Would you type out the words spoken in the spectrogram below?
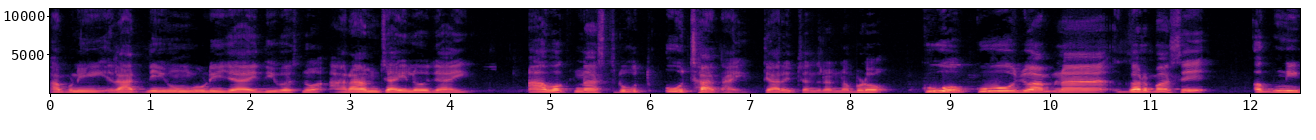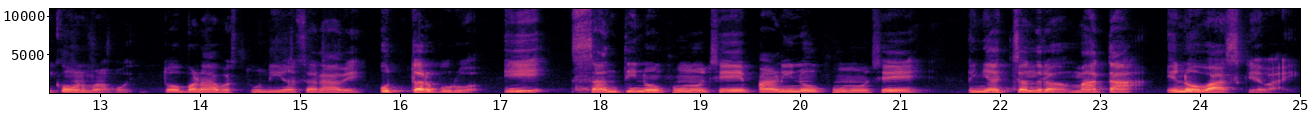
આપણી રાતની ઊંઘ ઉડી જાય, દિવસનો આરામ ચાલ્યો જાય. આવકના સ્ત્રોત ઓછા થાય, ત્યારે ચંદ્ર નબળો. કૂવો કૂવો જો આપણા ઘર પાસે અગ્નિકોણમાં હોય તો પણ આ વસ્તુની અસર આવે. ઉત્તર પૂર્વ, એ શાંતિનો ખૂણો છે, પાણીનો ખૂણો છે. અહીંયા ચંદ્ર, માતા, એનો વાસ કહેવાય.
